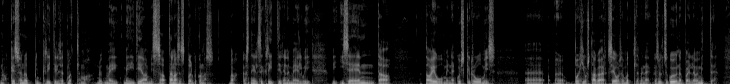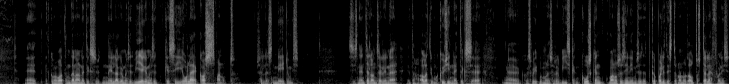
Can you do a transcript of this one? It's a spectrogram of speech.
noh, kes on õppinud kriitiliselt mõtlema, nüüd me ei, me ei tea, mis saab tänases põlvkonnas, noh, kas neil see kriitiline meel või, või iseenda tajumine kuskil ruumis äh, põhjus-tagajärg, seose mõtlemine, kas üldse kujuneb välja või mitte. et, et kui me vaatame täna näiteks neljakümnesed, viiekümnesed, kes ei ole kasvanud selles meediumis, siis nendel on selline, et noh, alati kui ma küsin näiteks äh, kas või kui mul on seal viiskümmend, kuuskümmend vanuses inimesed, et kui palju teist on olnud autos telefonis,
